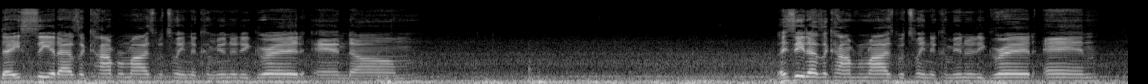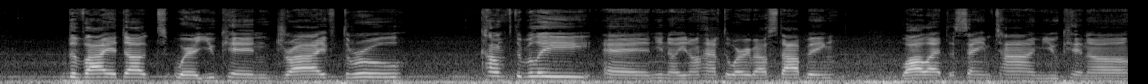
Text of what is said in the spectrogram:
they see it as a compromise between the community grid and um, they see it as a compromise between the community grid and the viaduct where you can drive through comfortably and you know you don't have to worry about stopping while at the same time you can uh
